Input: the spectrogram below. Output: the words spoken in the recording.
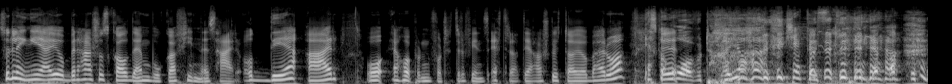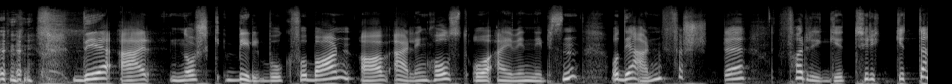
så lenge jeg jobber her, så skal den boka finnes her. Og det er, og jeg håper den fortsetter å finnes etter at jeg har slutta å jobbe her òg. Jeg skal overta kjepphesten. Det er Norsk billedbok for barn av Erling Holst og Eivind Nilsen. Og det er den første fargetrykkete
